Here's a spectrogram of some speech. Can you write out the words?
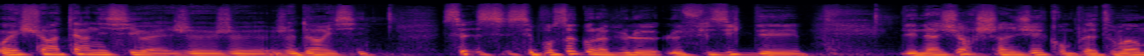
Ouais, je suis interne ici. Ouais, je je, je dors ici. C'est c'est pour ça qu'on a vu le, le physique des, des nageurs changer complètement,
